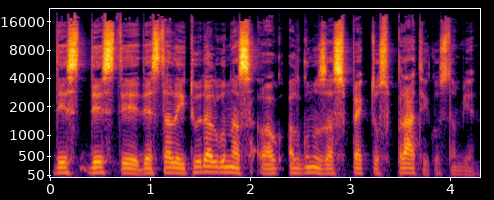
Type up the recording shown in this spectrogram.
de, este, de esta lectura algunas, algunos aspectos prácticos también.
